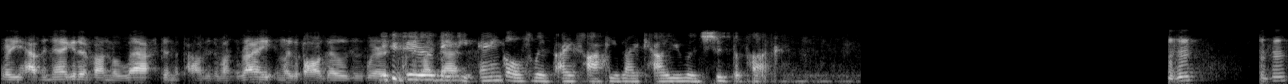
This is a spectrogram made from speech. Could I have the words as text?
where you have the negative on the left and the positive on the right, and where the ball goes is where You it's could do like that. maybe angles with ice hockey, like how you would shoot the puck. Mhm. Mhm.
